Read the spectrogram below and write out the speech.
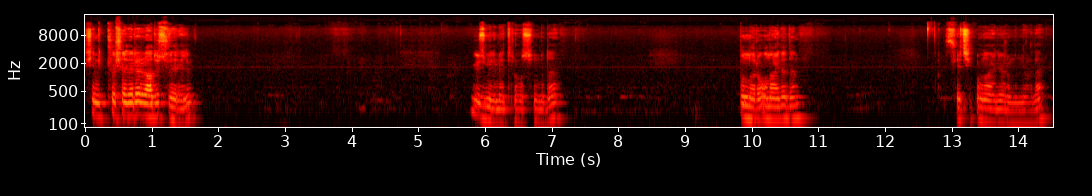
Şimdi köşelere radyus verelim. 100 milimetre olsun bu da. Bunları onayladım. Seçip onaylıyorum bunları da.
